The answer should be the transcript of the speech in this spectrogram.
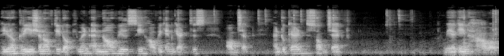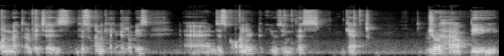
you know creation of the document and now we'll see how we can get this object. And to get this object we again have a one method which is this one get database and just call it using this get. We should have the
